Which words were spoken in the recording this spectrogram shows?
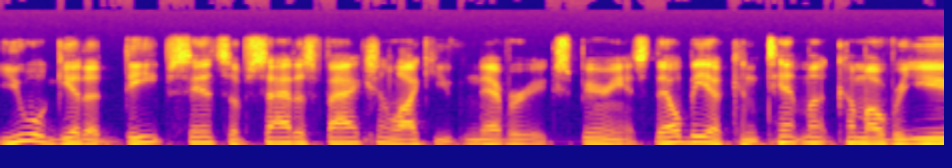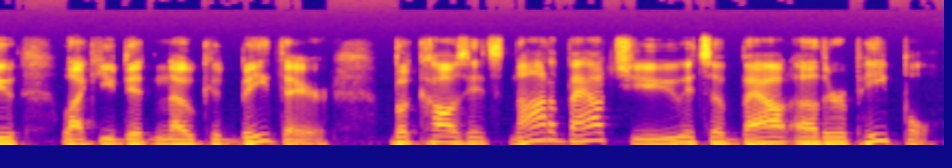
you will get a deep sense of satisfaction like you've never experienced. There'll be a contentment come over you like you didn't know could be there because it's not about you, it's about other people.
